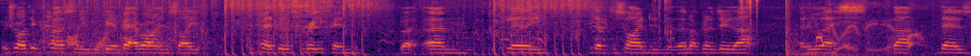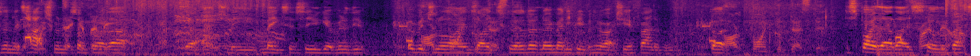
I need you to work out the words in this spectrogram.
which I think personally would be a better iron sight compared to the three pin. But um, clearly they've decided that they're not going to do that unless that there's an attachment or something like that that actually makes it so you get rid of the original iron sights because I don't know many people who are actually a fan of them. But despite that, that is still the best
